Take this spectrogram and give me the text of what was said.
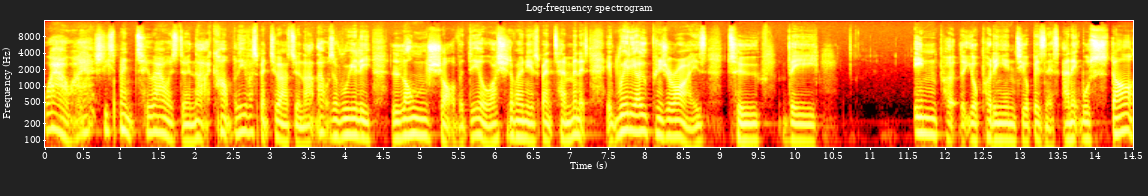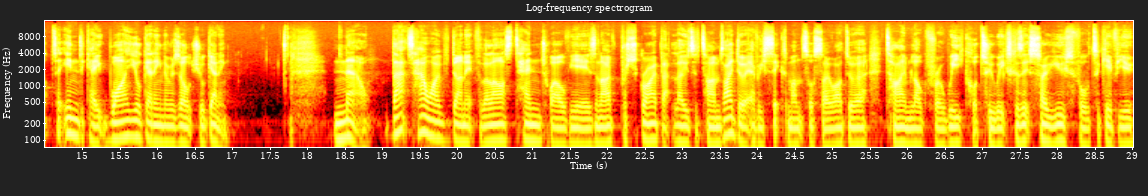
Wow, I actually spent two hours doing that. I can't believe I spent two hours doing that. That was a really long shot of a deal. I should have only have spent 10 minutes. It really opens your eyes to the input that you're putting into your business and it will start to indicate why you're getting the results you're getting. Now, that's how I've done it for the last 10, 12 years, and I've prescribed that loads of times. I do it every six months or so. I'll do a time log for a week or two weeks because it's so useful to give you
